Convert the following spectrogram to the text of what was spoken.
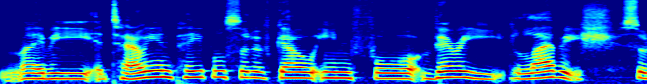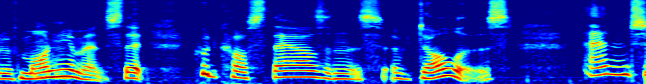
maybe Italian people sort of go in for very lavish sort of mm-hmm. monuments that could cost thousands of dollars. And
